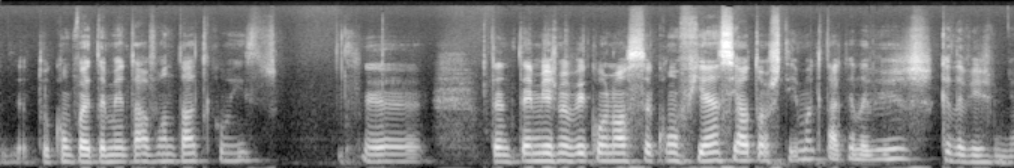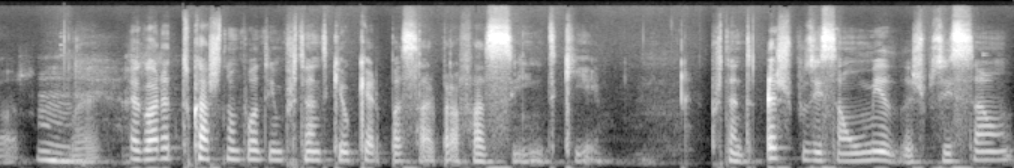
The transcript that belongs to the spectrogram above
dizer, estou completamente à vontade com isso. Eh, portanto, tem mesmo a ver com a nossa confiança e autoestima que está cada vez, cada vez melhor. não é? Agora tocaste num ponto importante que eu quero passar para a fase seguinte, que é, portanto, a exposição, o medo da exposição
